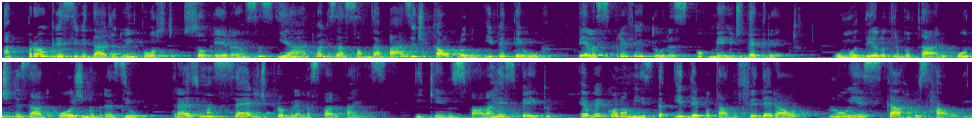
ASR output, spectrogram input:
a progressividade do imposto sobre heranças e a atualização da base de cálculo do IPTU pelas prefeituras por meio de decreto. O modelo tributário utilizado hoje no Brasil traz uma série de problemas para o país. E quem nos fala a respeito é o economista e deputado federal Luiz Carlos Rauli.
